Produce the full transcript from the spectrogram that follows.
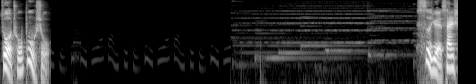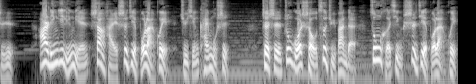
作出部署。四月三十日，二零一零年上海世界博览会举行开幕式，这是中国首次举办的综合性世界博览会。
